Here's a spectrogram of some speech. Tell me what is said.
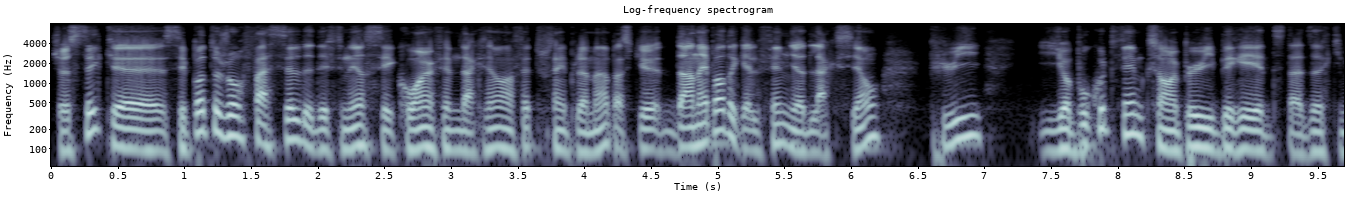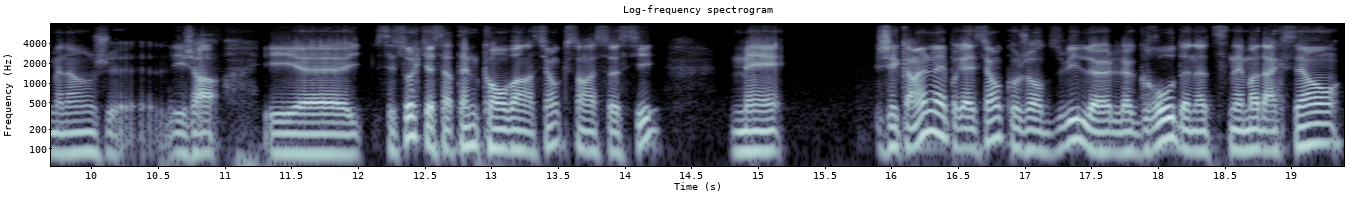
Je sais que c'est pas toujours facile de définir c'est quoi un film d'action, en fait, tout simplement, parce que dans n'importe quel film, il y a de l'action, puis il y a beaucoup de films qui sont un peu hybrides, c'est-à-dire qui mélangent euh, les genres. Et euh, c'est sûr qu'il y a certaines conventions qui sont associées, mais j'ai quand même l'impression qu'aujourd'hui, le, gros de notre cinéma d'action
